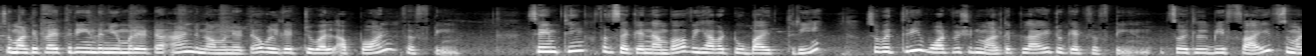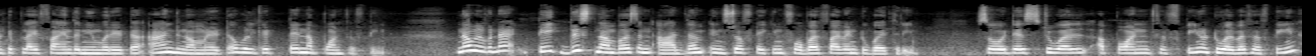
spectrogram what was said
So multiply 3 in the numerator and denominator will get 12 upon 15. Same thing for the second number. We have a 2 by 3. So with 3, what we should multiply to get 15? So it will be 5. So multiply 5 in the numerator and denominator will get 10 upon 15. Now we're going to take these numbers and add them instead of taking 4 by 5 and 2 by 3. So it is 12 upon 15 or 12 by 15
